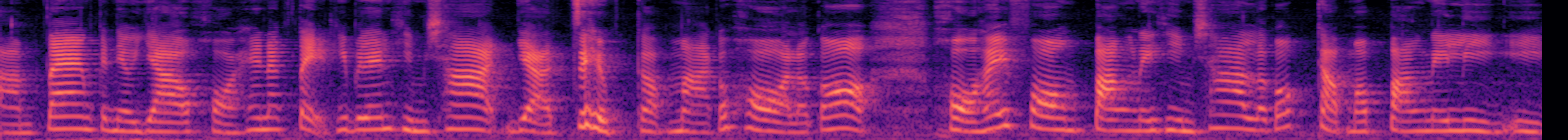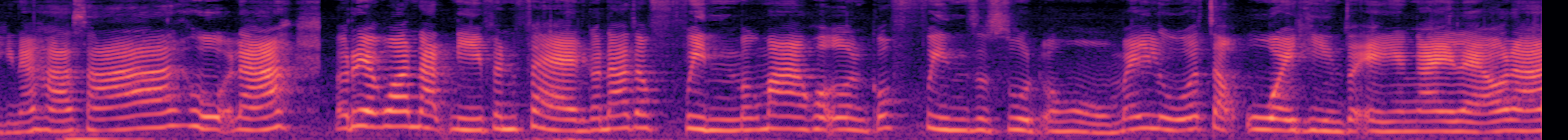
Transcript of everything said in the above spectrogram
3 แต้มกันยาวๆ ขอให้นักเตะที่ไปเล่นทีมชาติ อย่าเจ็บกลับมาก็พอ แล้วก็ขอให้ฟอร์มปังในทีมชาติ แล้วก็กลับมาปังในลีกอีกนะคะสาธุนะเรียกว่านัดนี้แฟนๆก็น่าจะฟินมากๆเพราะเอิญก็ฟินสุดๆ โอ้โห ไม่รู้ว่าจะอวยทีมตัวเองยังไงแล้วนะ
